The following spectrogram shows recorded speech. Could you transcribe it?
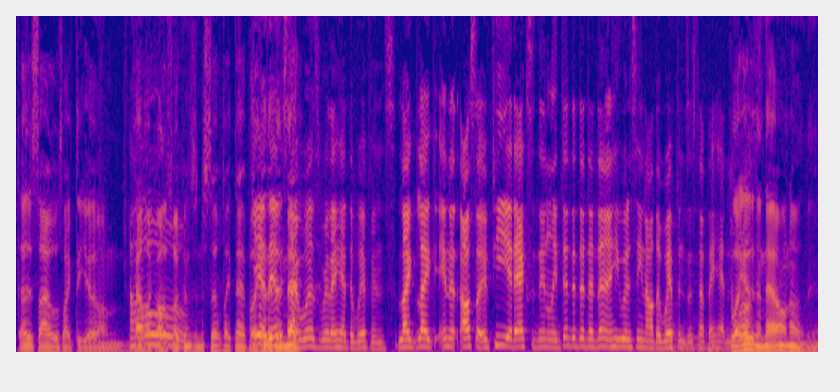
the other side was like the um had like all his Oh. weapons and stuff like that. But yeah, other the other than side that, was where they had the weapons. Like, like, and it- also if he had accidentally dun dun dun dun, dun he would have seen all the weapons and stuff they had. In the like wall. other than that, I don't know. Yeah.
